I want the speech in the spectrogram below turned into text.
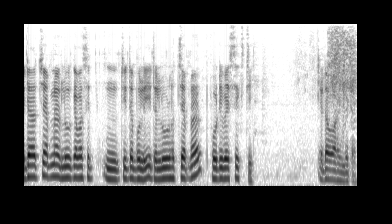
এটা হচ্ছে আপনার লুর ক্যাপাসিটিটা বলি, এটা লুর হচ্ছে আপনার ফোরটি বাই সিক্সটি এটাও অনেক বেটার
